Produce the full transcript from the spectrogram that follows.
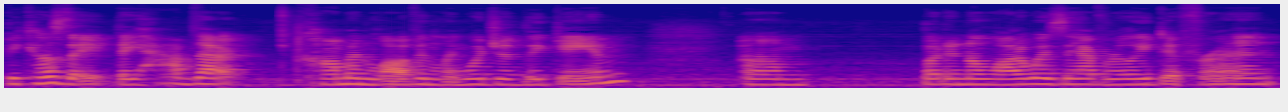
because they, they have that common love and language of the game. Um, but in a lot of ways, they have really different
